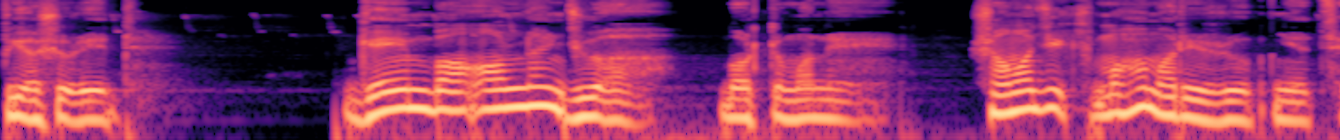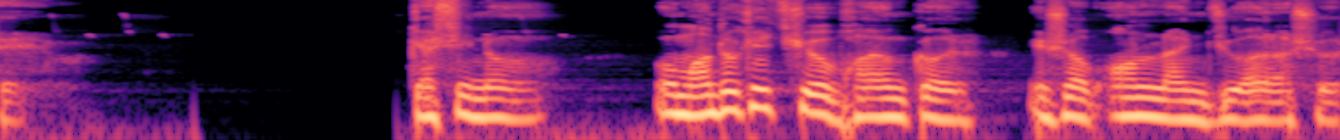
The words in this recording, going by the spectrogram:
প্রিয় শরীর, গেম বা অনলাইন জুয়া বর্তমানে সামাজিক মহামারীর রূপ নিয়েছে। ক্যাসিনো ও মাদকের চেয়েও ভয়ঙ্কর এসব অনলাইন জুয়ার আসর।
